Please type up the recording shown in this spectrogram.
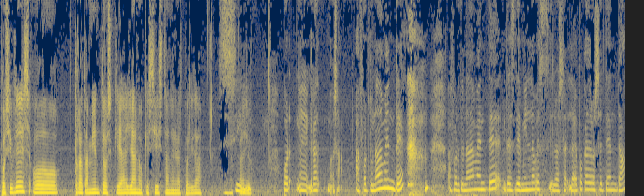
¿posibles o tratamientos que hayan o que existan en la actualidad? Sí. Por, eh, o sea, afortunadamente, afortunadamente, desde 1900 los- la época de los 70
